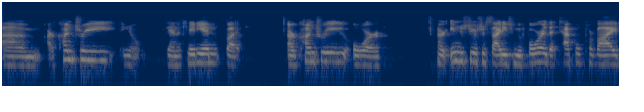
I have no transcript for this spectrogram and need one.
um, our country, you know, again, a Canadian, but our country or our industry or society to move forward, that tech will provide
